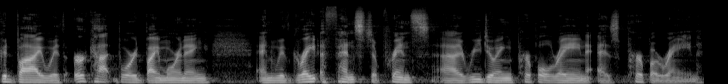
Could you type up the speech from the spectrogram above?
goodbye with ERCOT Board by Morning, and with great offense to Prince, uh, redoing Purple Rain as PURPA Rain.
